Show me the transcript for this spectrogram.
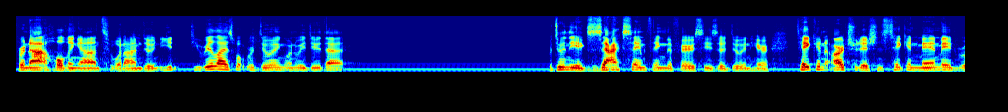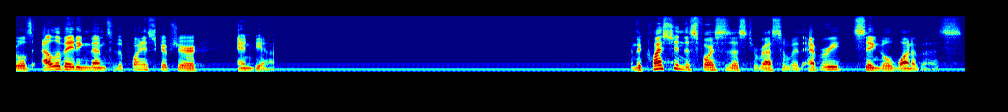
for not holding on to what I'm doing. You, do you realize what we're doing when we do that? We're doing the exact same thing the Pharisees are doing here, taking our traditions, taking man made rules, elevating them to the point of Scripture and beyond. And the question this forces us to wrestle with, every single one of us,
